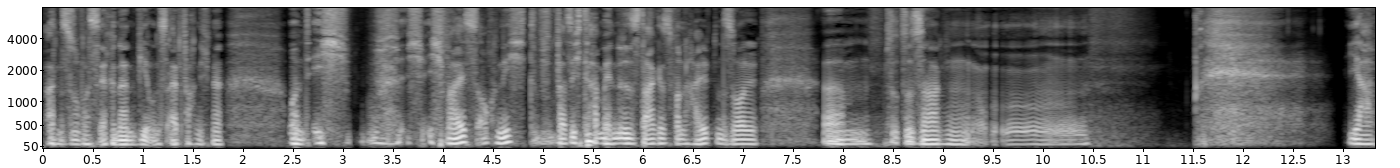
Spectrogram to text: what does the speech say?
an sowas erinnern wir uns einfach nicht mehr. Und ich, ich, ich weiß auch nicht, was ich da am Ende des Tages von halten soll. Ähm, sozusagen. Äh, Ja,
